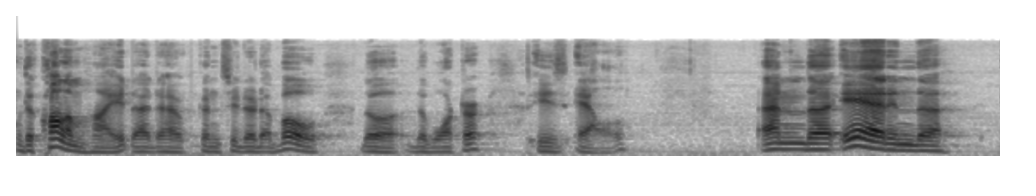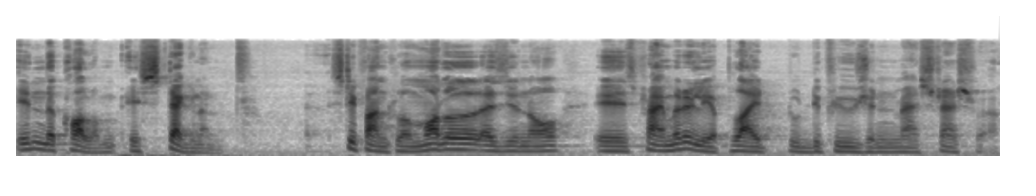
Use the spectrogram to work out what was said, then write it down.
The column height that I have considered above the, the water is L and the air in the in the column is stagnant. Stefan flow model as you know is primarily applied to diffusion mass transfer.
